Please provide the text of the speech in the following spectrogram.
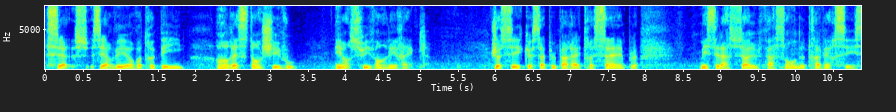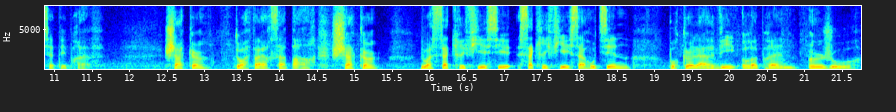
ser servir votre pays en restant chez vous et en suivant les règles. Je sais que ça peut paraître simple, mais c'est la seule façon de traverser cette épreuve. Chacun doit faire sa part. Chacun doit sacrifier, sa routine pour que la vie reprenne un jour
